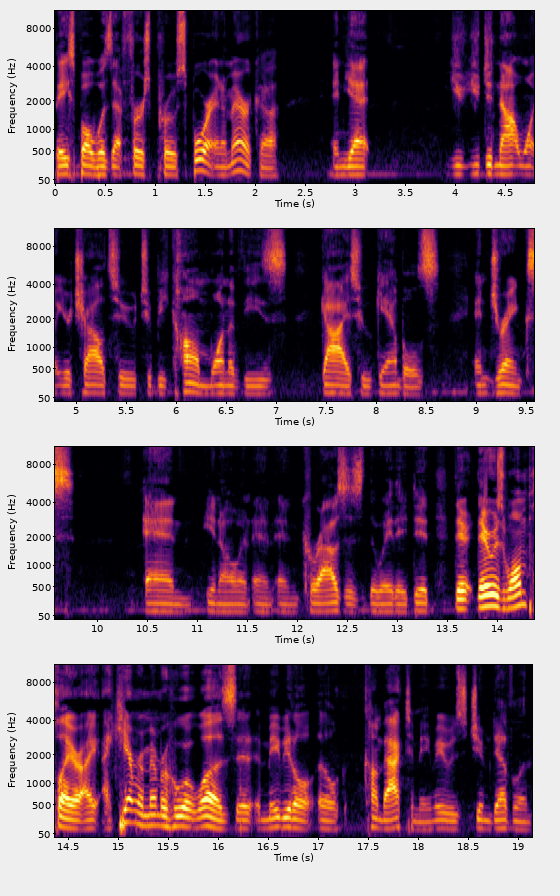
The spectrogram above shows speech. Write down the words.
baseball was that first pro sport in America, and yet you you did not want your child to to become one of these guys who gambles and drinks and you know and, and, and carouses the way they did. There there was one player I, I can't remember who it was. It, maybe it'll it'll come back to me. Maybe it was Jim Devlin.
